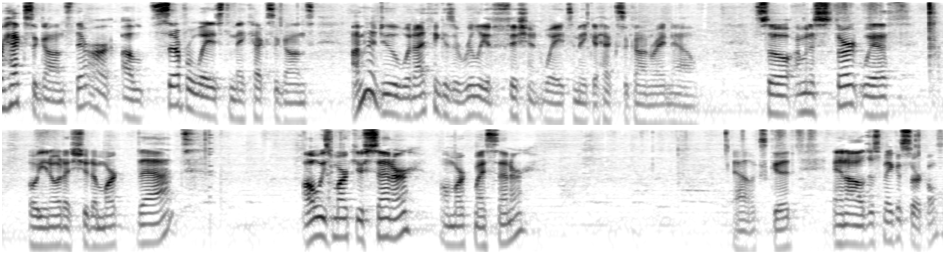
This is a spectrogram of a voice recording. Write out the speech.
for hexagons, there are uh, several ways to make hexagons. I'm going to do what I think is a really efficient way to make a hexagon right now. So I'm going to start with, oh, you know what, I should have marked that. Always mark your center. I'll mark my center. That looks good. And I'll just make a circle.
